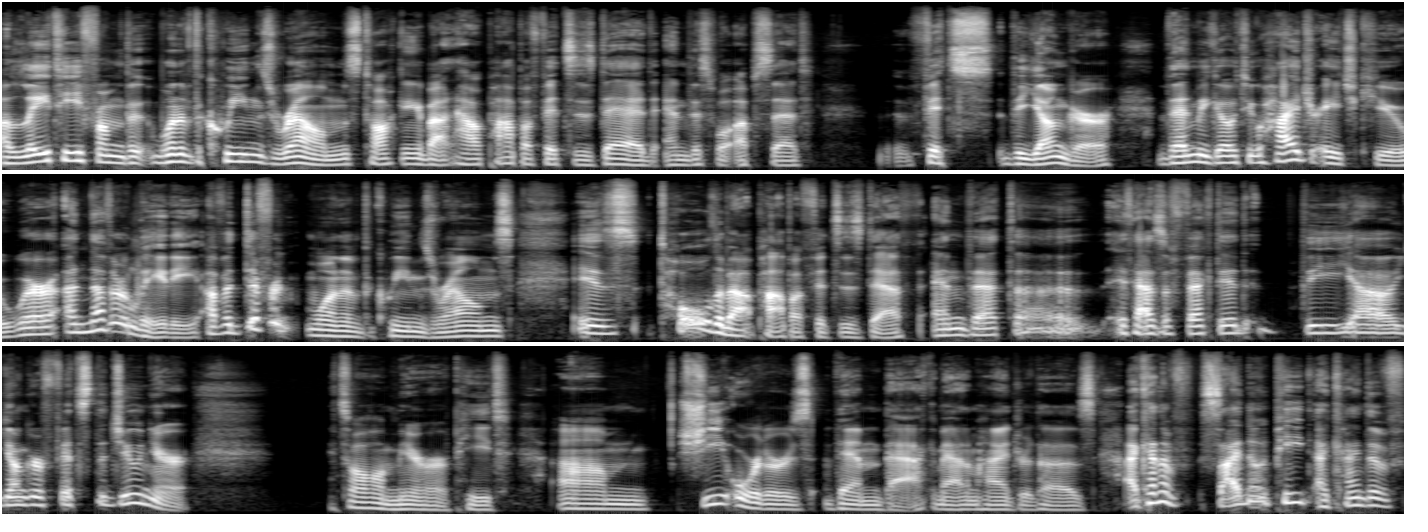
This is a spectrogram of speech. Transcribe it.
a lady from the one of the Queen's realms talking about how Papa Fitz is dead and this will upset Fitz the younger. Then we go to Hydra HQ, where another lady of a different one of the Queen's realms is told about Papa Fitz's death and that uh, it has affected the uh, younger Fitz the junior. It's all a mirror, Pete. Um, she orders them back. Madam Hydra does. I kind of side note, Pete. I kind of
